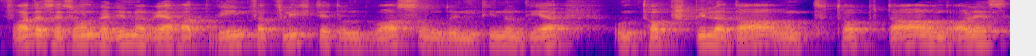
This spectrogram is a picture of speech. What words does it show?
vor der Saison wird immer, wer hat wen verpflichtet und was und, und hin und her und Top-Spieler da und Top da und alles.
